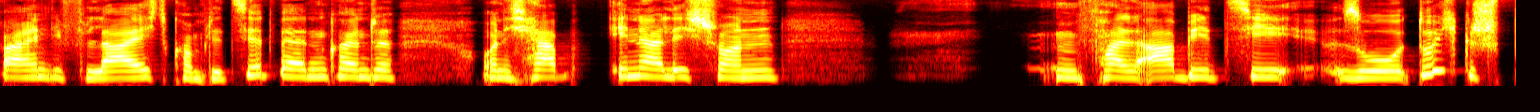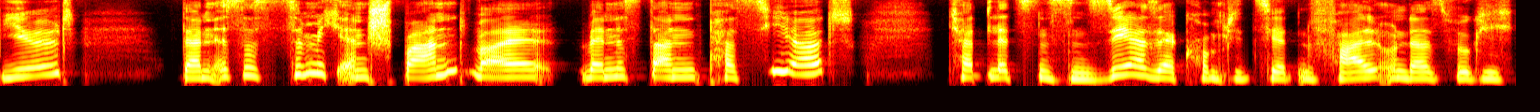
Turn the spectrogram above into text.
rein, die vielleicht kompliziert werden könnte und ich habe innerlich schon im Fall A, B, C so durchgespielt, dann ist es ziemlich entspannt, weil wenn es dann passiert, ich hatte letztens einen sehr, sehr komplizierten Fall und da ist wirklich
